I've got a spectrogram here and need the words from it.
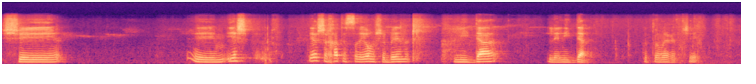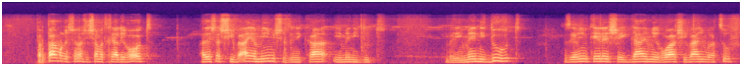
שיש אה, יש 11 יום שבין נידה לנידה. זאת אומרת שבפעם הראשונה שאישה מתחילה לראות, אז יש לה שבעה ימים שזה נקרא ימי נידות. בימי נידות זה ימים כאלה שגם אם היא רואה שבעה ימים רצוף,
